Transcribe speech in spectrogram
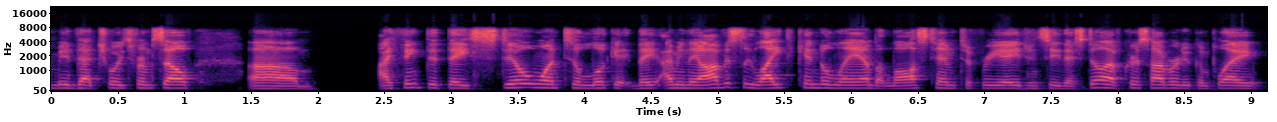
Made that choice for himself. Um, I think that they still want to look at they. I mean, they obviously liked Kendall Lamm, but lost him to free agency. They still have Chris Hubbard who can play.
